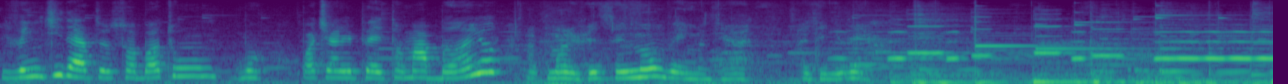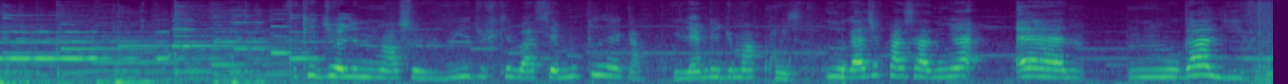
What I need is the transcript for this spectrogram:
vem direto, eu só boto um, potinho ali pra ele tomar banho. Algumas vezes ele não vem, mas, é, mas ele vem. Fique de olho nos nossos vídeos que vai ser muito legal. E lembre de uma coisa: lugar de passarinho é no lugar livre.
